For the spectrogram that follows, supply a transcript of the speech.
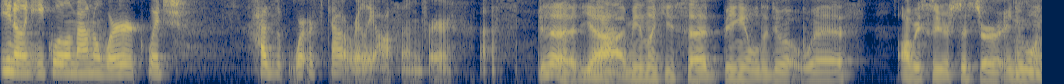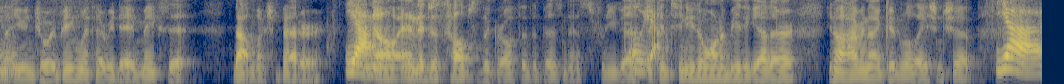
you know, an equal amount of work, which has worked out really awesome for us. Good. Yeah. Yeah. I mean, like you said, being able to do it with obviously your sister, or anyone Mm-hmm. that you enjoy being with every day makes it that much better. Yeah. You know, and it just helps the growth of the business for you guys Oh, to yeah. continue to want to be together, you know, having that good relationship. Yeah.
